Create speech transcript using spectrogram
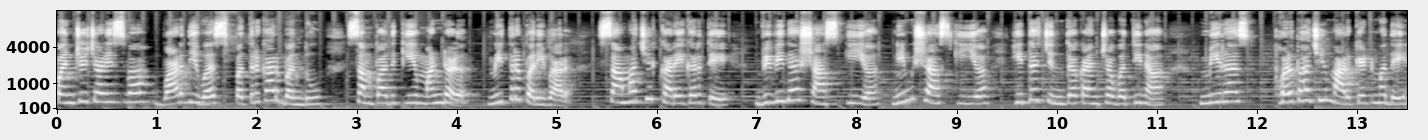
पंचेचाळीसवा वाढदिवस पत्रकार बंधू संपादकीय मंडळ मित्र परिवार सामाजिक कार्यकर्ते विविध शासकीय निमशासकीय हितचिंतकांच्या वतीनं मिरज फळभाजी मार्केटमध्ये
